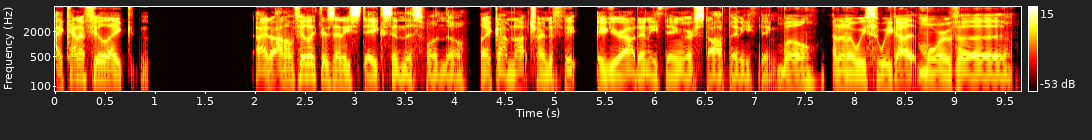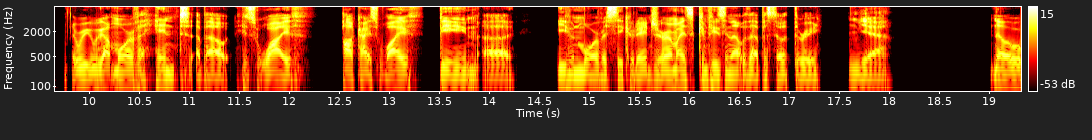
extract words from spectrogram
I kind of feel like I don't, I don't feel like there's any stakes in this one though. Like I'm not trying to fi- figure out anything or stop anything. Well, I don't know. We we got more of a we, we got more of a hint about his wife, Hawkeye's wife, being uh even more of a secret agent. Or am I confusing that with episode three? Yeah. No, wh-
